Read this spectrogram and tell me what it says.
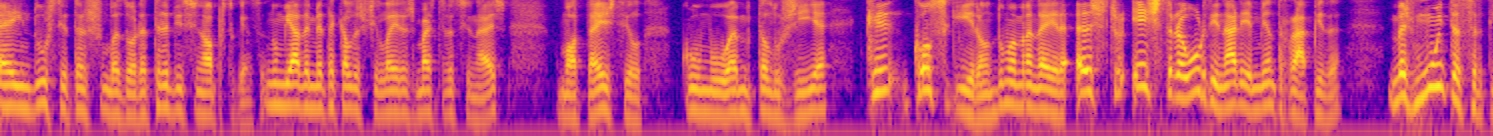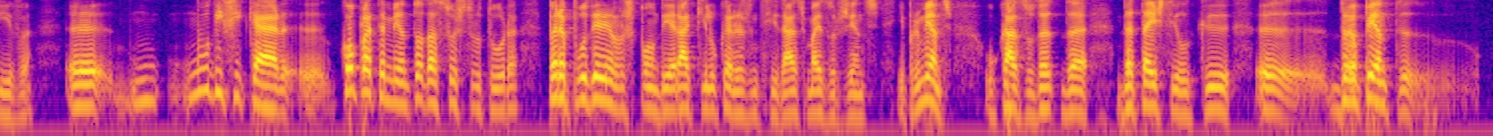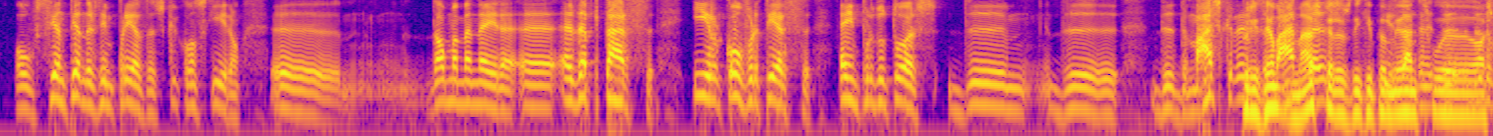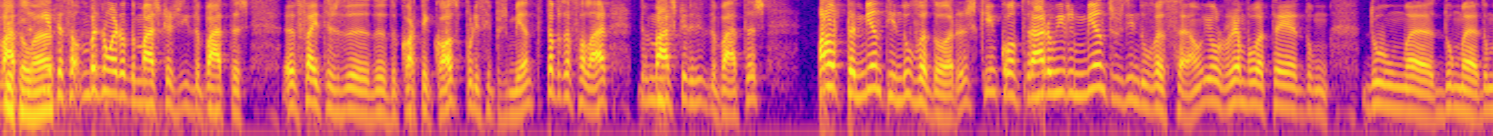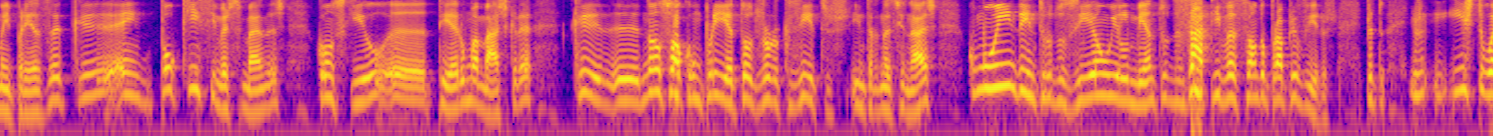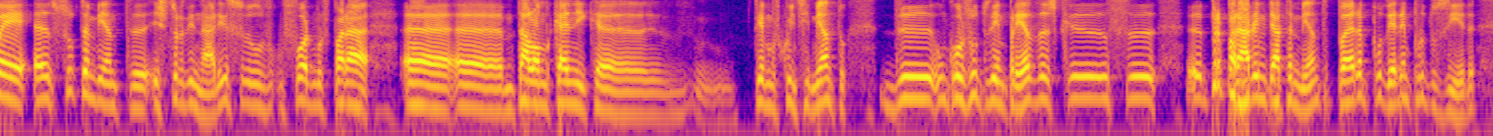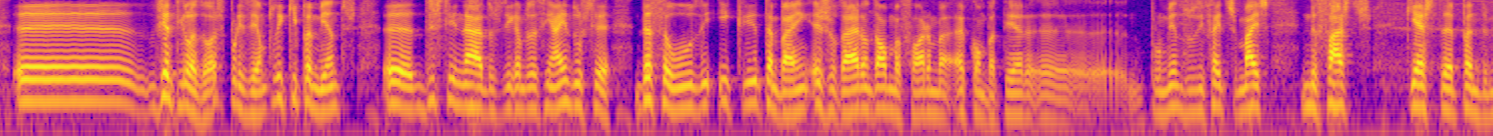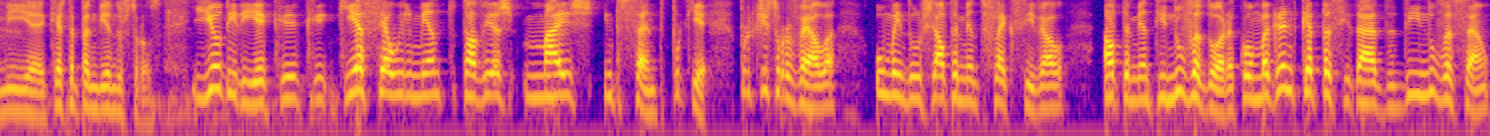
a indústria transformadora tradicional portuguesa, nomeadamente aquelas fileiras mais tradicionais, como o têxtil, como a metalurgia, que conseguiram, de uma maneira extra extraordinariamente rápida, mas muito assertiva, uh, modificar uh, completamente toda a sua estrutura para poderem responder àquilo que eram as necessidades mais urgentes e prementes. O caso da, da, da têxtil, que eh, de repente houve centenas de empresas que conseguiram, eh, de alguma maneira, eh, adaptar-se e reconverter-se em produtores de, de, de, de máscaras. Por exemplo, de, batas, máscaras de equipamento de, hospitalar. E, atenção, mas não eram de máscaras e de batas feitas de, de, de corticose, pura e simplesmente. Estamos a falar de máscaras e de batas altamente inovadoras que encontraram elementos de inovação. Eu lembro até de, um, de, uma, de, uma, de uma empresa que em pouquíssimas semanas conseguiu uh, ter uma máscara que uh, não só cumpria todos os requisitos internacionais, como ainda introduzia um elemento de desativação do próprio vírus. Portanto, isto é absolutamente extraordinário. Se formos para a, a metalomecânica temos conhecimento de um conjunto de empresas que se eh, prepararam imediatamente para poderem produzir eh, ventiladores, por exemplo, equipamentos eh, destinados, digamos assim, à indústria da saúde e que também ajudaram de alguma forma a combater, pelo menos, os efeitos mais nefastos que esta pandemia, que esta pandemia nos trouxe. E eu diria que, que, que esse é o elemento talvez mais interessante. Porquê? Porque isto revela uma indústria altamente flexível, altamente inovadora, com uma grande capacidade de inovação,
